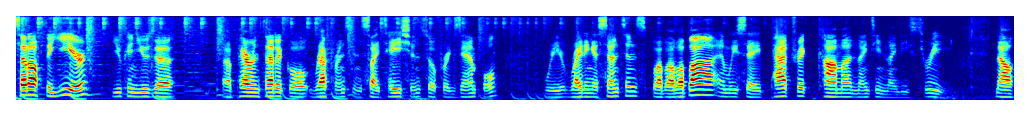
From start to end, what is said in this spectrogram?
Set off the year, you can use a, a parenthetical reference in citation. So for example, we're writing a sentence, blah, blah, blah, blah, and we say Patrick, comma, 1993. Now,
